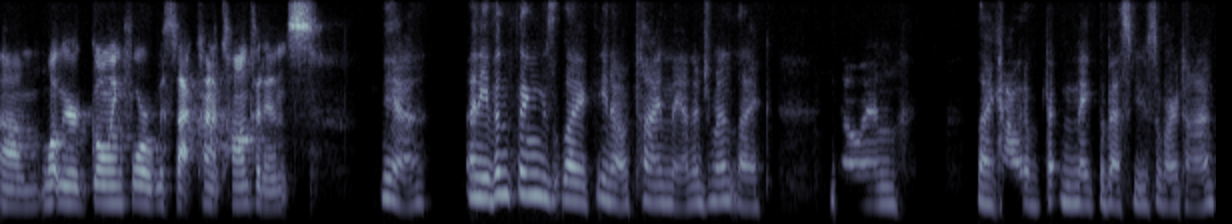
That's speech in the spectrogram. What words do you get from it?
um, what we were going for with that kind of confidence. Yeah. And even things like you know time management like knowing like how to make the best use of our time.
